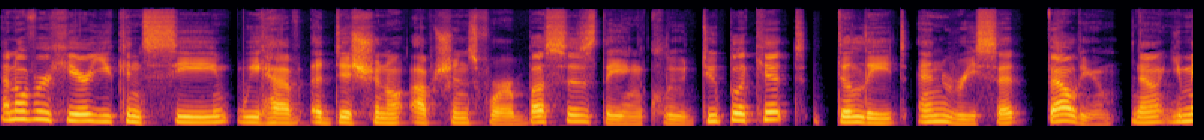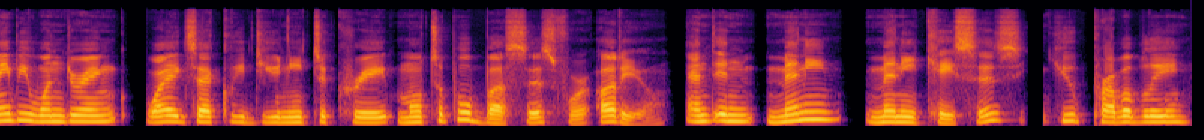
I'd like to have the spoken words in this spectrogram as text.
And over here, you can see we have additional options for our buses. They include duplicate, delete, and reset value. Now, you may be wondering, why exactly do you need to create multiple buses for audio? And in many, many cases, you probably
